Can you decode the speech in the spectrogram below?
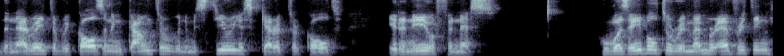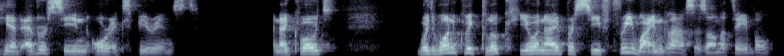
the narrator recalls an encounter with a mysterious character called Ireneo Funes, who was able to remember everything he had ever seen or experienced. And I quote, with one quick look, you and I perceived three wine glasses on the table.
